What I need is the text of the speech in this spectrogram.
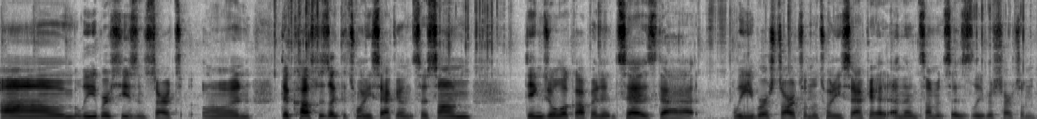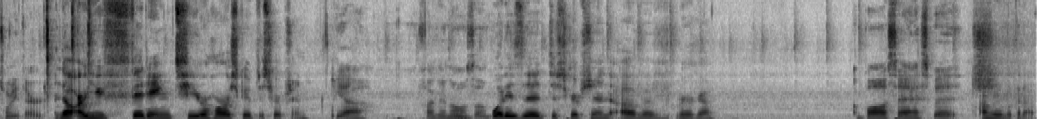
Um, Libra season starts on the cusp is like the 22nd. So some things you'll look up and it says that Libra starts on the 22nd, and then some it says Libra starts on the 23rd. Now, are you fitting to your horoscope description? Yeah. Fucking awesome. What is the description of a Virgo? A boss ass bitch. I'm gonna look it up.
